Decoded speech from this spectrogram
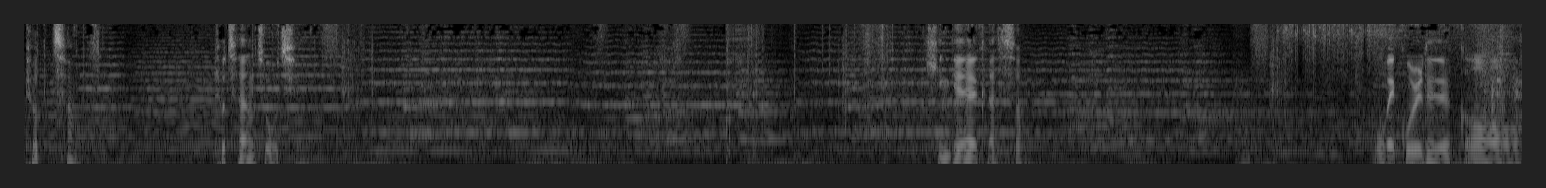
표창 표창 좋지 킹게 가속 500골드 꺼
